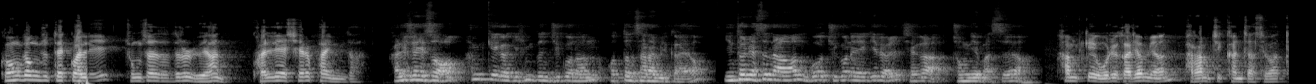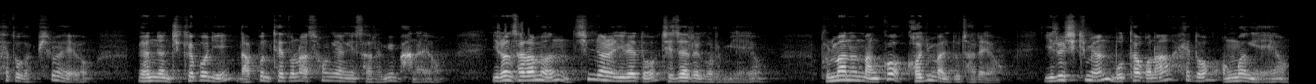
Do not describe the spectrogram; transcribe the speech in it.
공동주택관리 종사자들을 위한 관리의 셰르파입니다. 관리소에서 함께 가기 힘든 직원은 어떤 사람일까요? 인터넷에 나온 모 직원의 얘기를 제가 정리해봤어요. 함께 오래 가려면 바람직한 자세와 태도가 필요해요. 몇 년 지켜보니 나쁜 태도나 성향의 사람이 많아요. 이런 사람은 10년을 일해도 제자리 걸음이에요. 불만은 많고 거짓말도 잘해요. 일을 시키면 못하거나 해도 엉망이에요.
